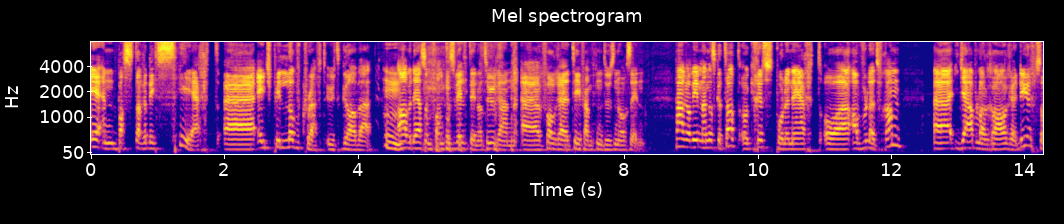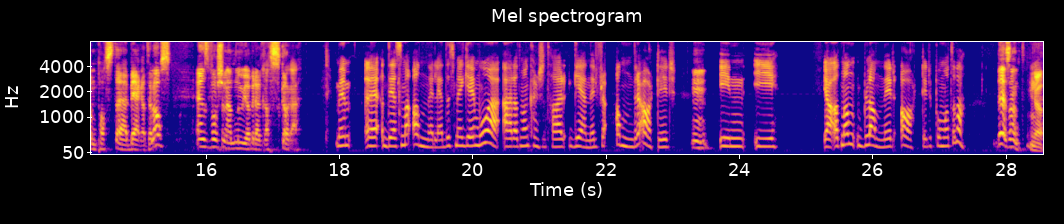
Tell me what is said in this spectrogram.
er en bastardisert eh, HP Lovecraft-utgave Mm. av det som fantes vilt i naturen eh, for eh, 10 000-15 000 år siden. Her har vi mennesker tatt og krysspollinert og avlet fram eh, jævla rare dyr som passte bedre til oss. Eneste forskjellen er at nå gjør vi det raskere. Men eh, det som er annerledes med GMO, er at man kanskje tar gener fra andre arter Mm. inn i Ja, at man blander arter, på en måte, da. Det er sant. Ja.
